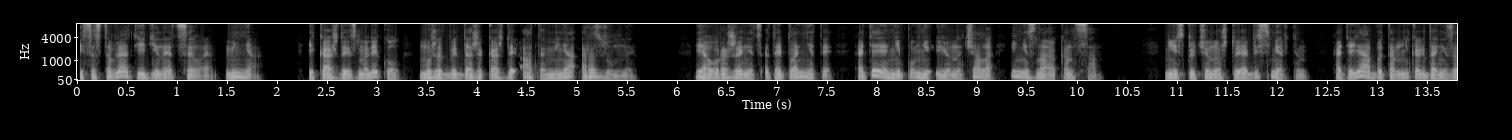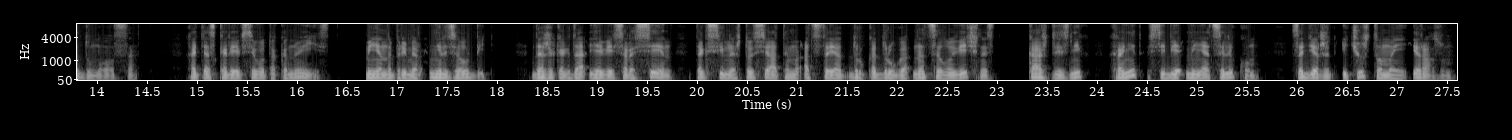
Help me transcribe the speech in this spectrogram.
и составляют единое целое – меня. И каждый из молекул, может быть даже каждый атом меня, разумны. Я уроженец этой планеты, хотя я не помню ее начала и не знаю конца. Не исключено, что я бессмертен, хотя я об этом никогда не задумывался. Хотя, скорее всего, так оно и есть. Меня, например, нельзя убить. Даже когда я весь рассеян, так сильно, что все атомы отстоят друг от друга на целую вечность, каждый из них хранит в себе меня целиком, содержит и чувства мои, и разум.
